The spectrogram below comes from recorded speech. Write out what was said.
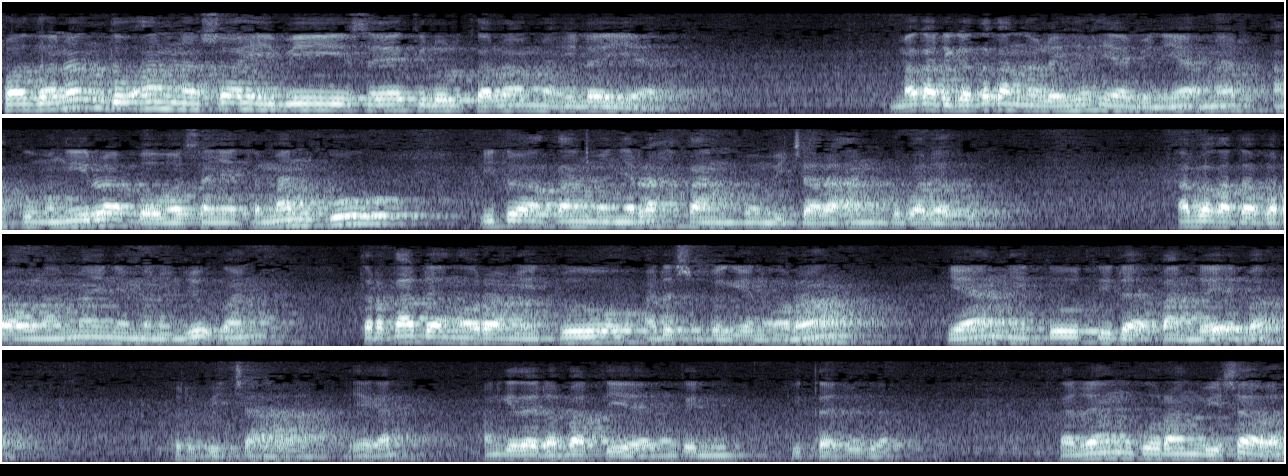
Fadhanantu anna sahibi sayakilul kalama ilayya. Maka dikatakan oleh Yahya bin Ya'mar, aku mengira bahwasanya temanku itu akan menyerahkan pembicaraan kepadaku. Apa kata para ulama ini menunjukkan Terkadang orang itu ada sebagian orang yang itu tidak pandai apa berbicara, ya kan? Kan kita dapat ya, mungkin kita juga. Kadang kurang bisa apa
